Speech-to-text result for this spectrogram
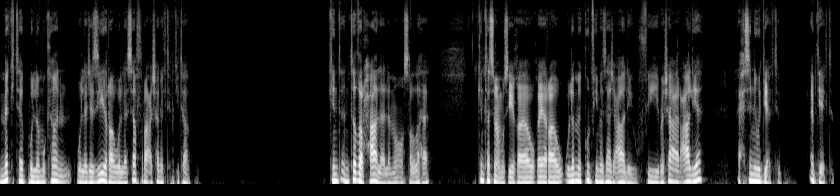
مكتب ولا مكان ولا جزيرة ولا سفرة عشان أكتب كتاب. كنت أنتظر حالة لما أوصل لها. كنت أسمع موسيقى وغيره ولما يكون في مزاج عالي وفي مشاعر عالية أحس إني ودي أكتب أبدي أكتب.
